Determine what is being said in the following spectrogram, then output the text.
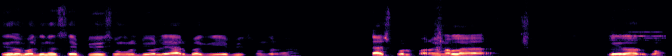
இதில் பார்த்தீங்கன்னா சேஃப்டி வைஸ் உங்களுக்கு டியூவல் ஏர் பேக் ஏபிஎஸ் வந்துருங்க. டேஷ்போர்ட் பாருங்கள் நல்லா கிளியராக இருக்கும்.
